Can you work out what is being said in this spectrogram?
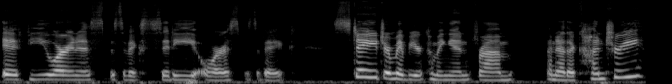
if you are in a specific city or a specific state, or maybe you're coming in from another country,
